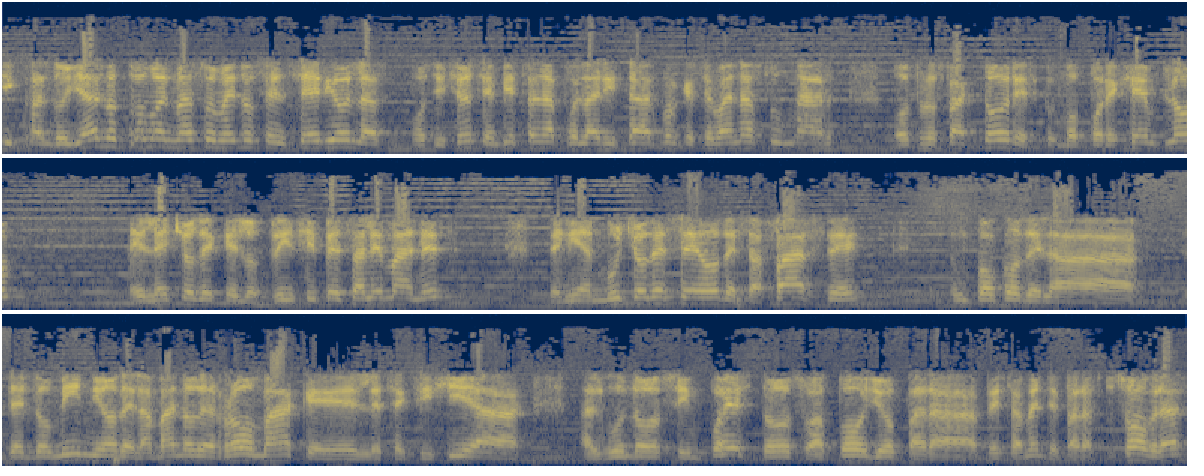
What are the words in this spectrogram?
y cuando ya lo toman más o menos en serio, las posiciones empiezan a polarizar porque se van a sumar otros factores, como por ejemplo el hecho de que los príncipes alemanes tenían mucho deseo de zafarse un poco de la del dominio de la mano de Roma que les exigía algunos impuestos o apoyo para precisamente para sus obras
